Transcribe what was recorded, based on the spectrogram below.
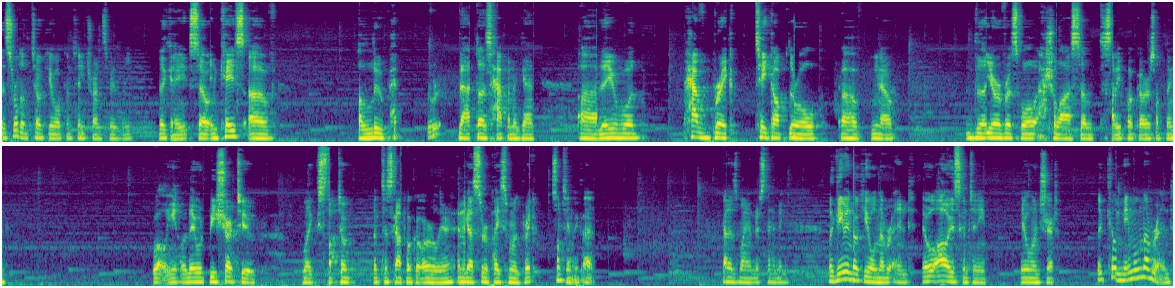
this world of Tokyo will continue to. Okay, so in case of a loop that does happen again, uh, they would have Break take up the role of, you know, the irreversible Ashalas of Tezcatlipoca or something. Well, you know, they would be sure to, like, stop to- uh, Tezcatlipoca earlier, and I guess replace him with Break. Something like that. That is my understanding. The game in Tokyo will never end. It will always continue. They will ensure it. The killing game will never end.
